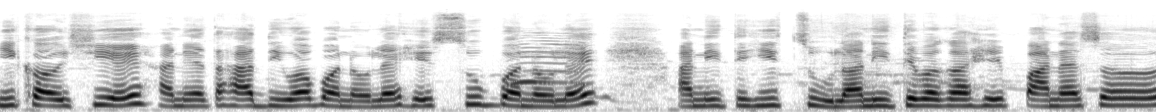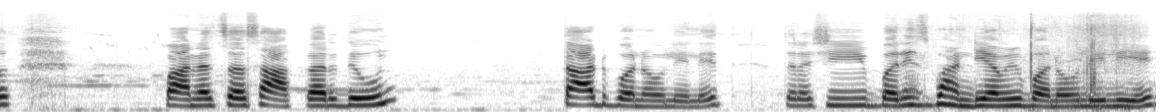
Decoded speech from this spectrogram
ही कळशी आहे आणि आता हा दिवा बनवला आहे हे सूप बनवलं आहे आणि इथे ही चूल आणि इथे बघा हे पाण्याचं पाण्याचा असा आकार देऊन ताट बनवलेले आहेत. तर अशी बरीच भांडी आम्ही बनवलेली आहे.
